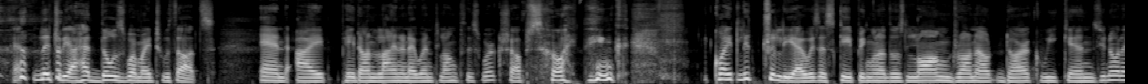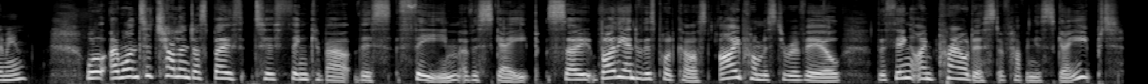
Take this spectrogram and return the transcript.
Uh, literally, I had those were my two thoughts. And I paid online and I went along to this workshop. So I think quite literally I was escaping one of those long, drawn out, dark weekends. You know what I mean? Well, I want to challenge us both to think about this theme of escape. So, by the end of this podcast, I promise to reveal the thing I'm proudest of having escaped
